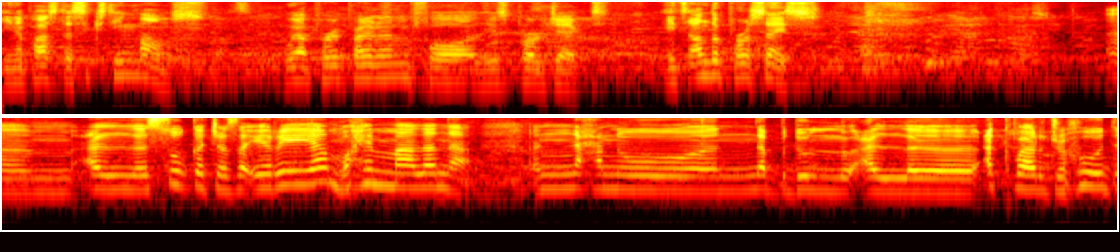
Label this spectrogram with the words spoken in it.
in the past 16 months. We are preparing for this project. It's under process. السوق الجزائرية مهمة لنا نحن نبذل أكبر جهود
